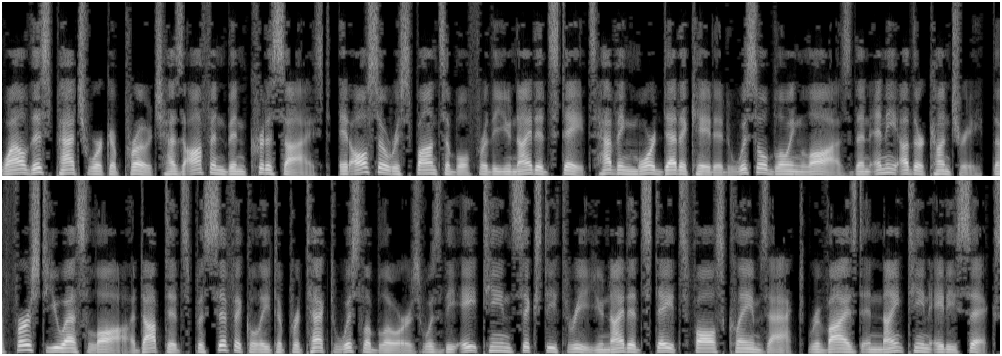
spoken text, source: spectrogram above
While this patchwork approach has often been criticized, it also responsible for the United States having more dedicated whistleblowing laws than any other country. The first U.S. law adopted specifically to protect whistleblowers was the 1863 United States False Claims Act revised in 1986,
